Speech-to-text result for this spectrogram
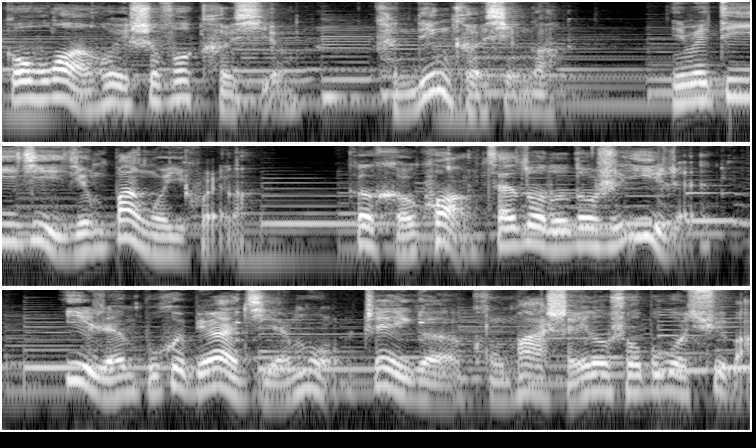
篝火晚会是否可行？肯定可行啊，因为第一季已经办过一回了，更何况在座的都是艺人，艺人不会表演节目，这个恐怕谁都说不过去吧？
